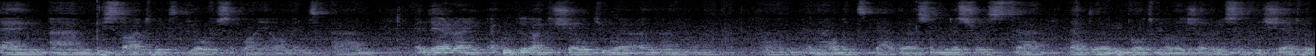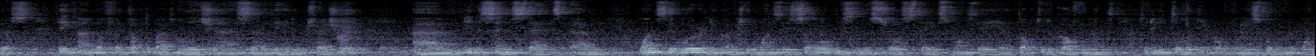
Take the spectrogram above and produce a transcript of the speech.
And um, we start with the oversupply element. Um, and there I, I quickly like to share with you uh, an, um, an, element that uh, some industrialists uh, that we brought to Malaysia recently shared with us. They kind of talked about Malaysia as the hidden treasure um, in the sense that um, once they were in the country, once they saw all these industrial states, once they uh, talked to the government, to the utility companies, when, when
